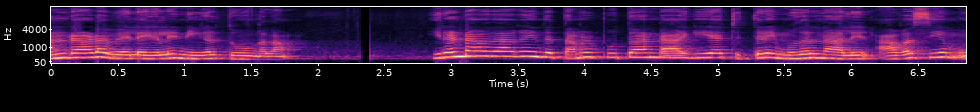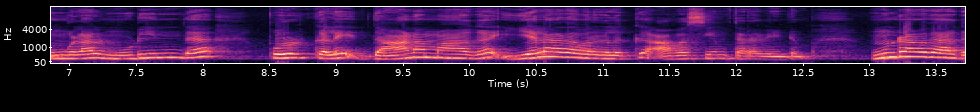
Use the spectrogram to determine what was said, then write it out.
அன்றாட வேலைகளை நீங்கள் துவங்கலாம். இரண்டாவதாக இந்த தமிழ் புத்தாண்டாகிய சித்திரை முதல் நாளில் அவசியம் உங்களால் முடிந்த பொருட்களை தானமாக இயலாதவர்களுக்கு அவசியம் தர வேண்டும். மூன்றாவதாக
